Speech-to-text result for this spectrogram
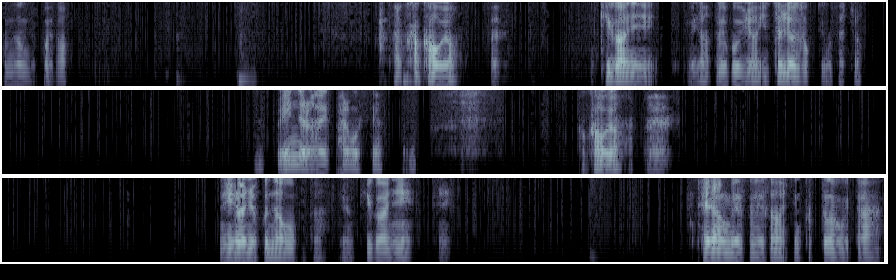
삼성증권에서 아, 카카오요 네. 기간이 그죠? 여기 보이죠? 이틀 연속 지금 샀죠? 메인들은 아예 팔고 있어요. 카카오요? 네. 이 연휴 끝나고부터 기간이 예. 대량 매수해서 지금 급등하고 있다.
